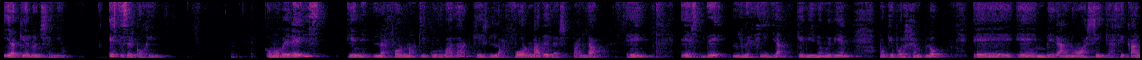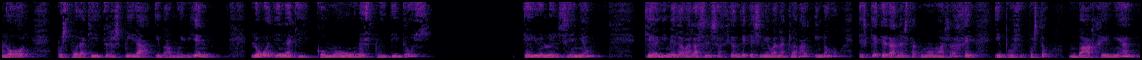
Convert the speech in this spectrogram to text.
Y aquí os lo enseño. Este es el cojín. Como veréis, tiene la forma aquí curvada, que es la forma de la espalda. ¿eh? Es de rejilla, que viene muy bien, porque por ejemplo, eh, en verano así que hace calor, pues por aquí transpira y va muy bien. Luego tiene aquí como unos puntitos, que yo lo enseño, que a mí me daba la sensación de que se me iban a clavar y no, es que te dan hasta como masaje y por supuesto va genial.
